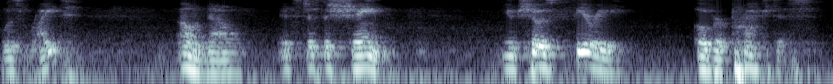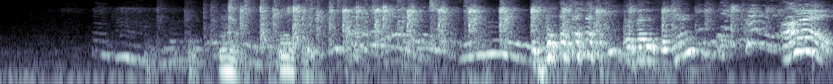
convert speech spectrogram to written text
was right? Oh no, it's just a shame. You chose theory over practice. Ah, thank you. was that a singer? All right.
